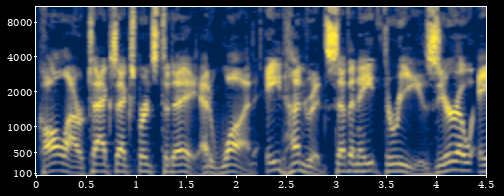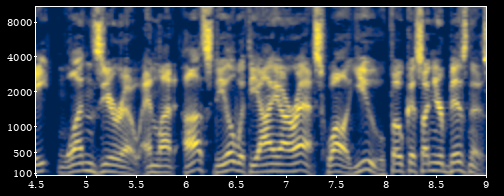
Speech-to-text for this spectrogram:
Call our tax experts today at 1 800 783 0810 and let us deal with the IRS while you focus on your business.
